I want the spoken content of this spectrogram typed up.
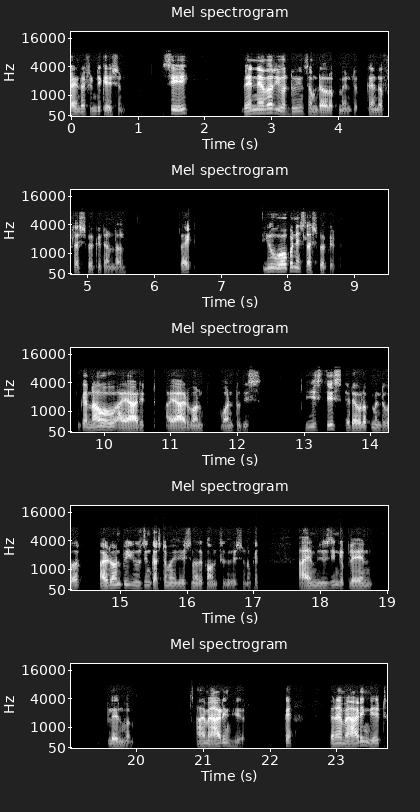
kind of indication. See whenever you are doing some development kind of slush bucket and all right? You open a slush bucket. Okay now i add it i add one one to this. Is this a development work? I don't be using customization or configuration okay? I am using a plain plain one. I'm adding here okay? When i'm adding it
